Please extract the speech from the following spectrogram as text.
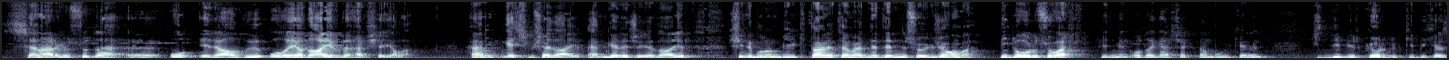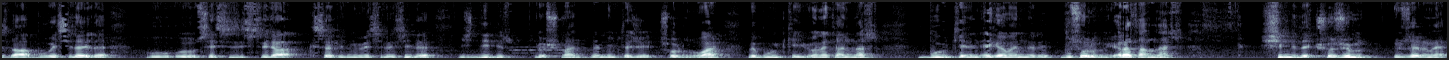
Senaryosu da e, o ele aldığı olaya dair de her şey yalan. Hem geçmişe dair hem geleceğe dair. Şimdi bunun bir iki tane temel nedenini söyleyeceğim ama bir doğrusu var filmin. O da gerçekten bu ülkenin ciddi bir gördük ki bir kez daha bu vesileyle bu e, sessiz istila kısa filmi vesilesiyle ciddi bir göçmen ve mülteci sorunu var ve bu ülkeyi yönetenler, bu ülkenin egemenleri, bu sorunu yaratanlar şimdi de çözüm üzerine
